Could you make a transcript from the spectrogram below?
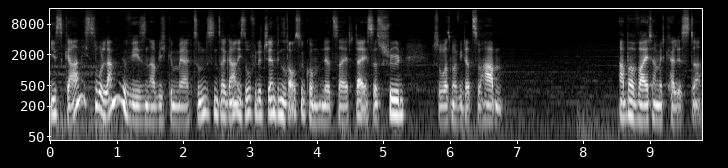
die ist gar nicht so lang gewesen, habe ich gemerkt. Zumindest sind da gar nicht so viele Champions rausgekommen in der Zeit. Da ist das schön, sowas mal wieder zu haben. Aber weiter mit Callista.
